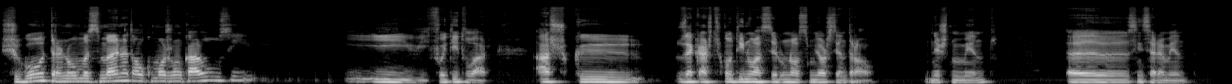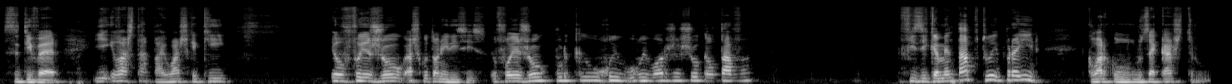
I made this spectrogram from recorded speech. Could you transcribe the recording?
chegou, treinou uma semana, tal como o João Carlos, e, e, e foi titular. Acho que o Zé Castro continua a ser o nosso melhor central neste momento, uh, sinceramente. Se tiver, e está, pá, eu acho que aqui ele foi a jogo, acho que o Tony disse isso. Ele foi a jogo porque o Rui, o Rui Borges achou que ele estava fisicamente apto para ir. Claro que o Zé Castro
